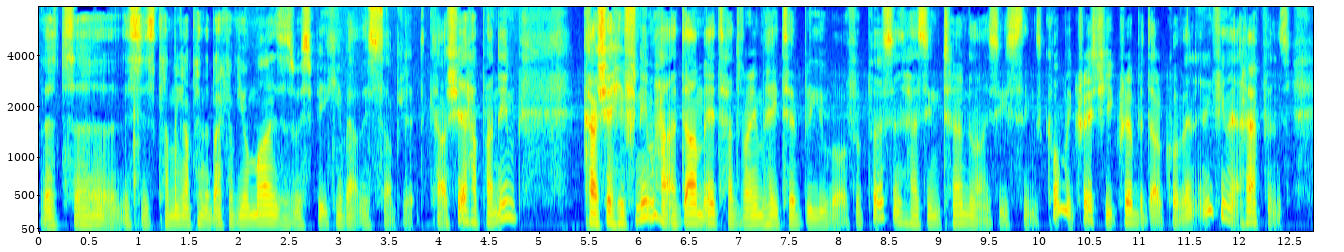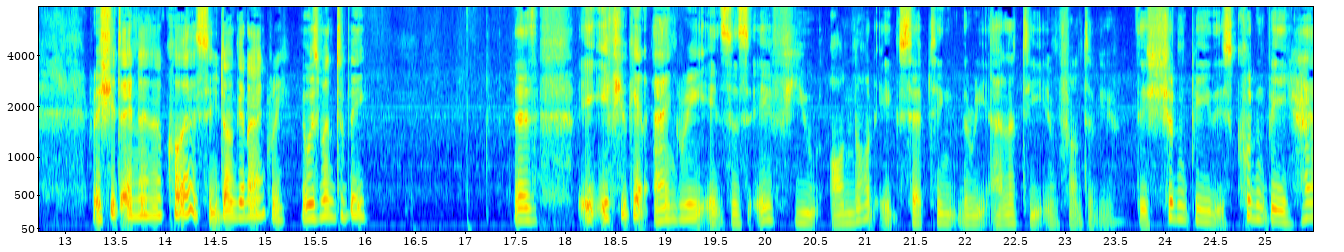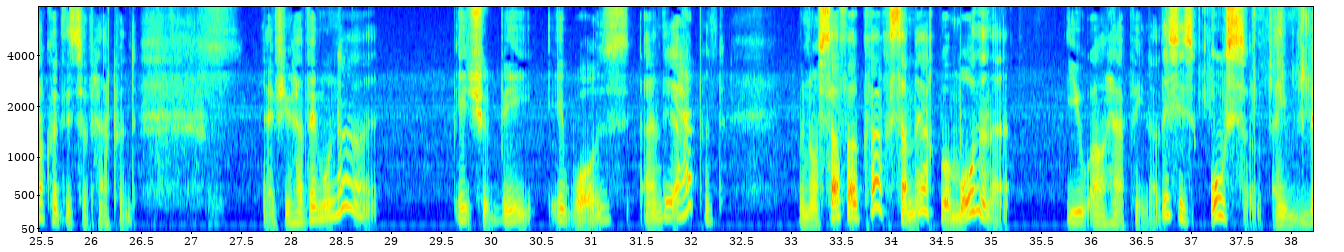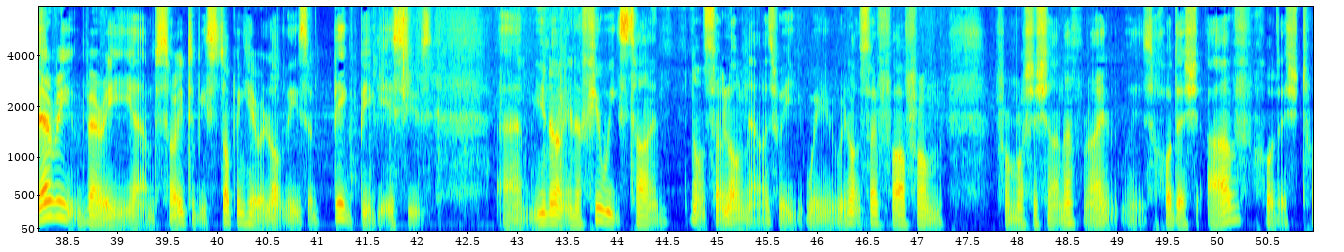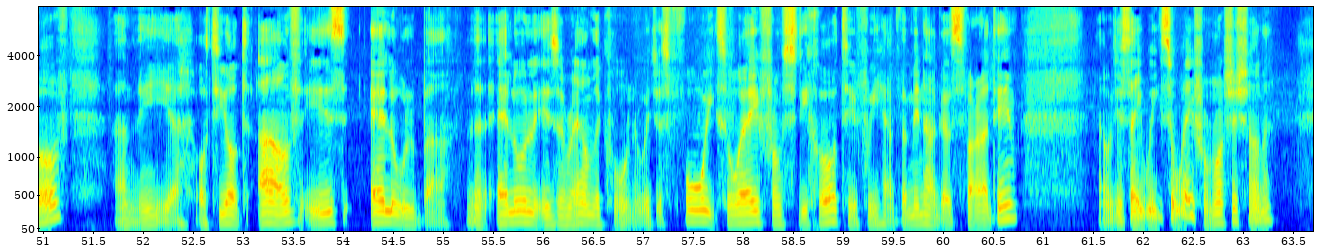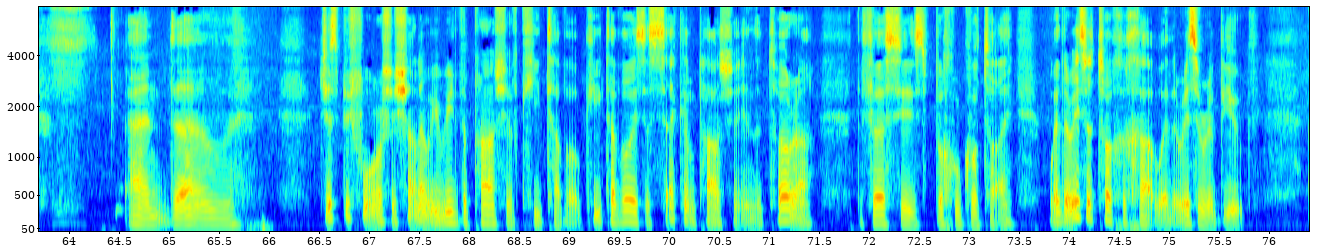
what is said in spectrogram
that uh, this is coming up in the back of your minds as we're speaking about this subject. If a person has internalized these things, call me Kreshi Krebadarko, then anything that happens, and you don't get angry. It was meant to be. There's, if you get angry, it's as if you are not accepting the reality in front of you. This shouldn't be, this couldn't be, how could this have happened? Now, if you have emunah, it should be, it was, and it happened. But more than that, you are happy. Now, this is also a very, very, I'm um, sorry to be stopping here a lot, these are big, big issues. Um, you know, in a few weeks' time, not so long now, as we, we, we're not so far from, from Rosh Hashanah, right? It's Chodesh Av, Chodesh Tov, and the uh, Otiot Av is Elul Ba. The Elul is around the corner. We're just four weeks away from Slichot if we have the Minhag of Sfaradim. And we're just eight weeks away from Rosh Hashanah. And um, just before Rosh Hashanah, we read the parsha of Ki Tavo. Kitavo is the second parsha in the Torah. The first is Bechukotai, where there is a tochacha, where there is a rebuke.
